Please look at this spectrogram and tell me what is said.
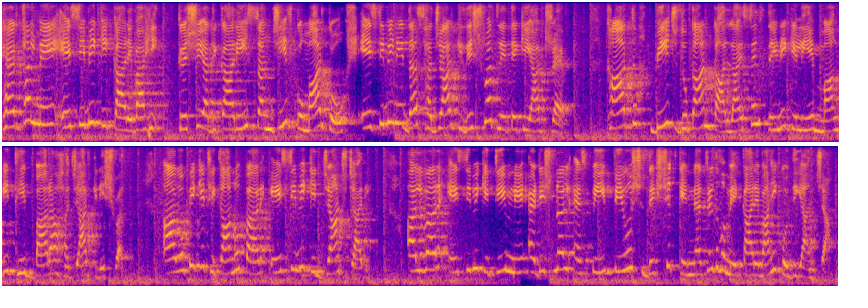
खैरथल में एसीबी की कार्यवाही। कृषि अधिकारी संजीव कुमार को एसीबी ने दस हज़ार की रिश्वत लेते किया ट्रैप। खाद, बीज दुकान का लाइसेंस देने के लिए मांगी थी बारह हज़ार की रिश्वत। आरोपी के ठिकानों पर एसीबी की जाँच जारी। अलवर एसीबी की टीम ने एडिशनल एसपी पीयूष दीक्षित के नेतृत्व में कार्यवाही को दिया अंजाम।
